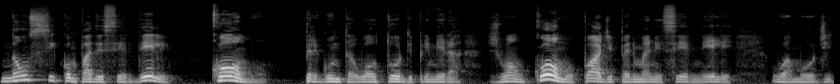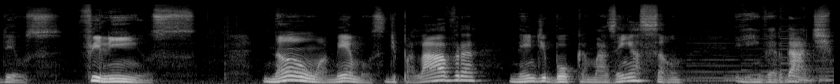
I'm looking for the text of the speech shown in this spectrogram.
não se compadecer dele, como? Pergunta o autor de 1 João: como pode permanecer nele o amor de Deus? Filhinhos, não amemos de palavra nem de boca, mas em ação e em verdade.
